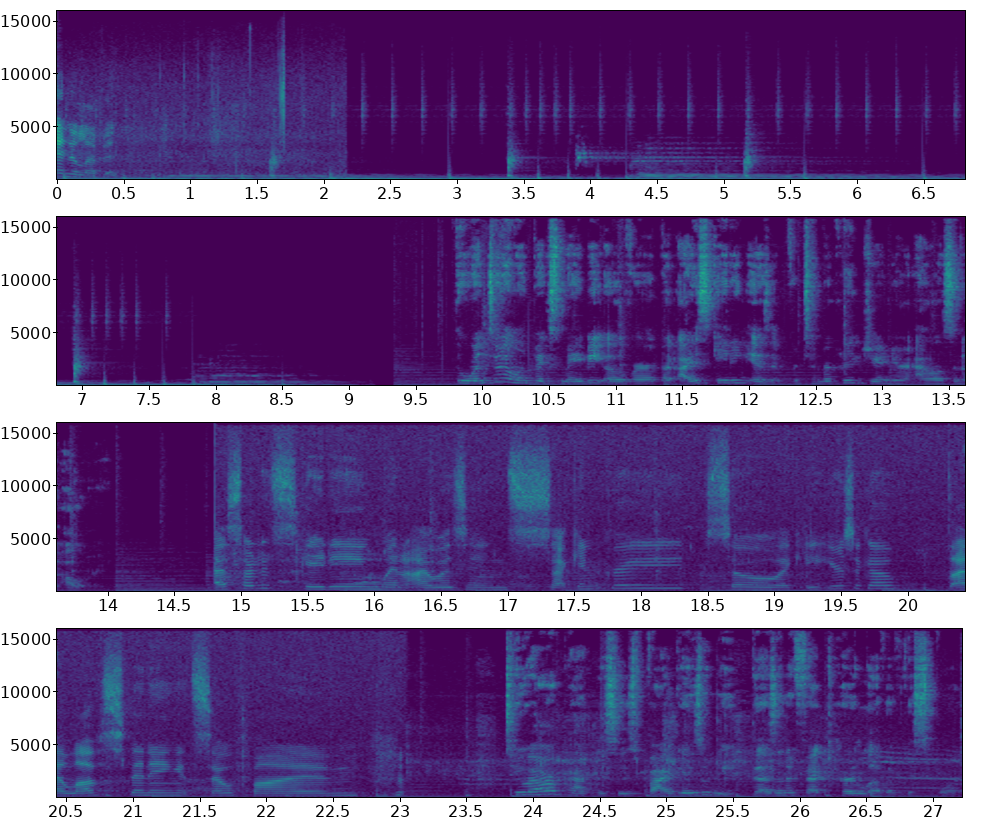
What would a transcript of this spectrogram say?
and 11. The Winter Olympics may be over, but ice skating isn't for Timber Creek Junior Allison Ulrich. I started skating when I was in second grade, so like eight years ago. I love spinning, it's so fun. Two hour practices five days a week doesn't affect her love of the sport.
